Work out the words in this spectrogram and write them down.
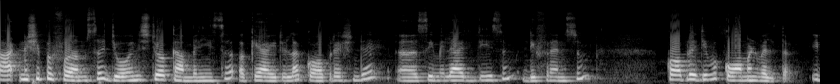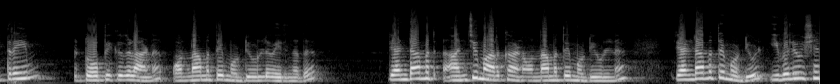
partnership firms joint stock companies ഒക്കെ ആയിട്ടുള്ള കോർപ്പറേഷൻ്റെ സിമിലാരിറ്റീസും ഡിഫറൻസും കോപ്പറേറ്റീവ് കോമൺവെൽത്ത് ഇത്രയും ടോപ്പിക്കുകളാണ് ഒന്നാമത്തെ മൊഡ്യൂളിൽ വരുന്നത് രണ്ടാമത്തെ അഞ്ച് മാർക്കാണ് ഒന്നാമത്തെ മൊഡ്യൂളിന് രണ്ടാമത്തെ module evolution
